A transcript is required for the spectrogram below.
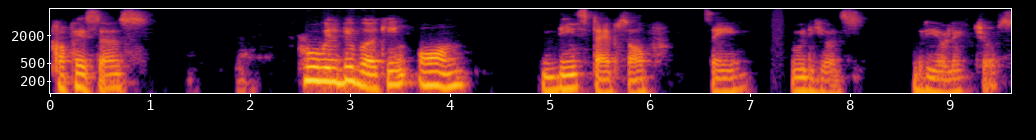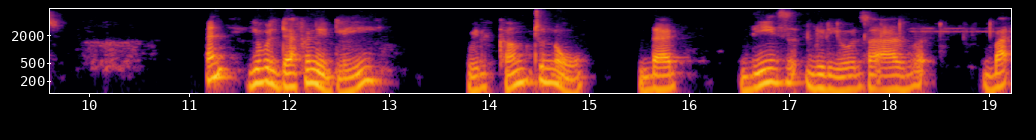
professors who will be working on these types of say videos, video lectures. And you will definitely will come to know that these videos are by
